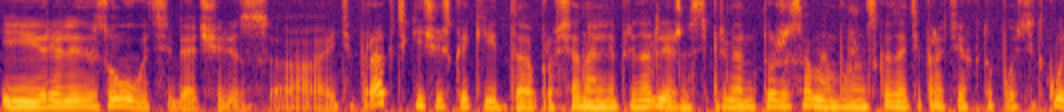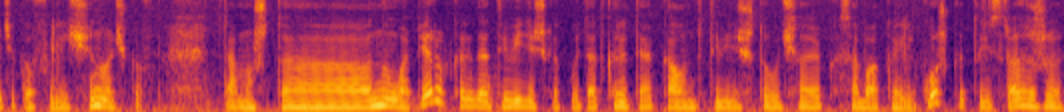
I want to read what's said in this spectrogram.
и реализовывать себя через а, эти практики, через какие-то профессиональные принадлежности. Примерно то же самое можно сказать и про тех, кто постит котиков или щеночков. Потому что, ну, во-первых, когда ты видишь какой-то открытый аккаунт, ты видишь, что у человека собака или кошка, ты сразу же,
